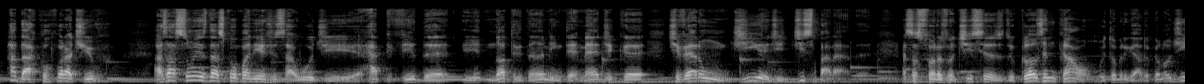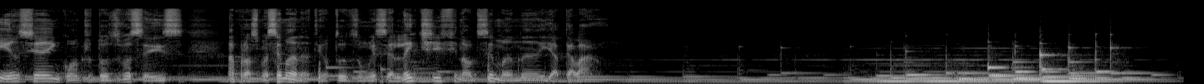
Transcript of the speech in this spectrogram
Radar Corporativo. As ações das companhias de saúde Rap Vida e Notre Dame Intermédica tiveram um dia de disparada. Essas foram as notícias do Close and. Muito obrigado pela audiência. Encontro todos vocês na próxima semana. Tenham todos um excelente final de semana e até lá.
